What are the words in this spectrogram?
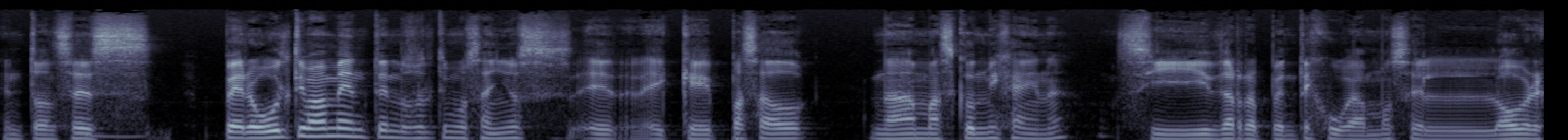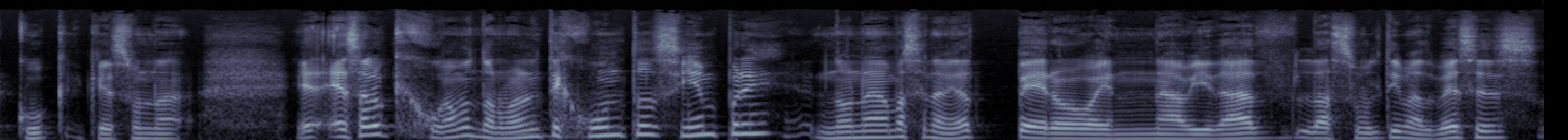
Entonces, pero últimamente, en los últimos años eh, eh, que he pasado nada más con mi Jaina, sí de repente jugamos el Overcook, que es una... e- Es algo que jugamos normalmente juntos siempre, no nada más en Navidad, pero en Navidad las últimas veces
